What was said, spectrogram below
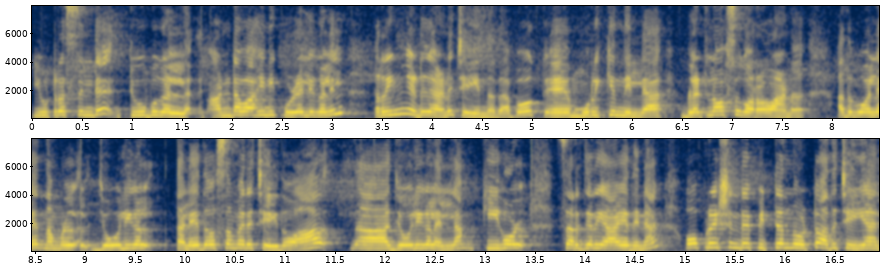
യൂട്രസിന്റെ ട്യൂബുകളിൽ അണ്ടവാഹിനി കുഴലുകളിൽ റിങ് ഇടുകയാണ് ചെയ്യുന്നത്. അപ്പോൾ മുറിക്കുന്നില്ല ബ്ലഡ് ലോസ് കുറവാണ്. അതുപോലെ നമ്മൾ ജോലികൾ തലേദിവസം വരെ ചെയ്തോ ആ, ജോലികളെല്ലാം കീഹോൾ സർജറി ആയതിനാൽ ഓപ്പറേഷന്റെ പിറ്റന്ന് തൊട്ട് അത് ചെയ്യാൻ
